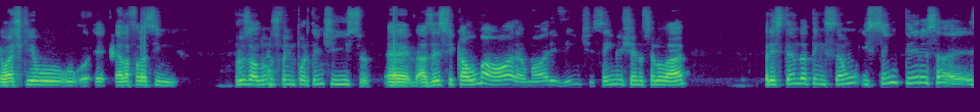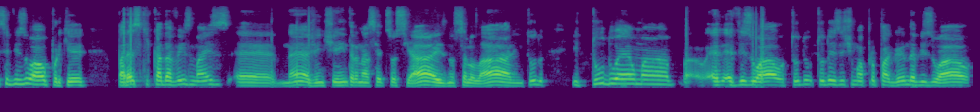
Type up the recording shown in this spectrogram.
eu acho que o, o ela fala assim, para os alunos foi importante isso. É, às vezes ficar uma hora, uma hora e vinte sem mexer no celular, prestando atenção e sem ter essa, esse visual, porque parece que cada vez mais é, né, a gente entra nas redes sociais, no celular, em tudo, e tudo é uma é, é, visual, tudo tudo existe uma propaganda visual.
